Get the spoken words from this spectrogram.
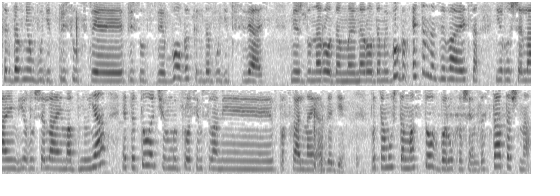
когда в нем будет присутствие, присутствие Бога, когда будет связь между народом, и народом и Богом, это называется Иерушалаим, Иерушалаим Абнуя. Это то, о чем мы просим с вами в пасхальной Агаде. Потому что мостов Барухашем достаточно,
